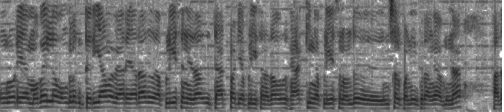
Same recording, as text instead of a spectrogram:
உங்களுடைய மொபைலில் உங்களுக்கு தெரியாமல் வேறு யாராவது அப்ளிகேஷன் ஏதாவது தேர்ட் பார்ட்டி அப்ளிகேஷன் ஏதாவது ஒரு ஹேக்கிங் அப்ளிகேஷன் வந்து இன்ஸ்டால் பண்ணியிருக்கிறாங்க அப்படின்னா அதை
